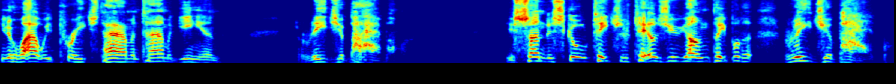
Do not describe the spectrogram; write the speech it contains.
You know why we preach time and time again? To read your Bible. Your Sunday school teacher tells you young people to read your Bible.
